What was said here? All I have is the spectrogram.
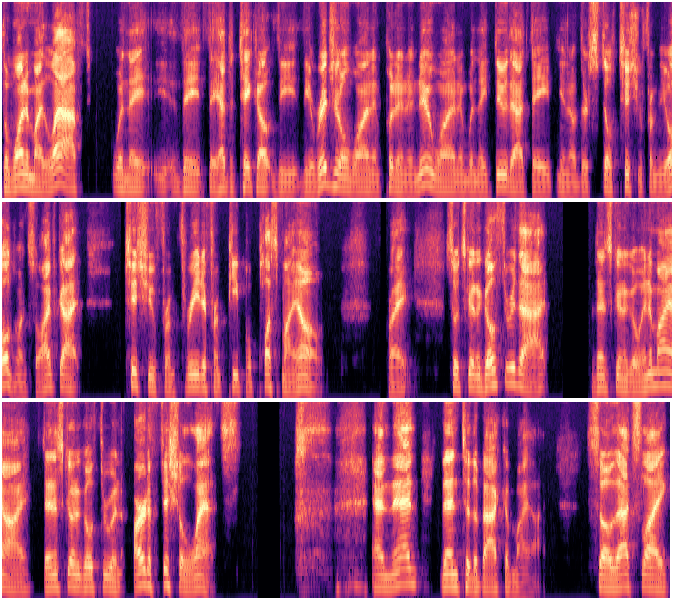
the one in my left, when they they they had to take out the the original one and put in a new one, and when they do that, they you know there's still tissue from the old one. So I've got tissue from three different people plus my own, right? So it's going to go through that then it's going to go into my eye, then it's going to go through an artificial lens. and then then to the back of my eye. So that's like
